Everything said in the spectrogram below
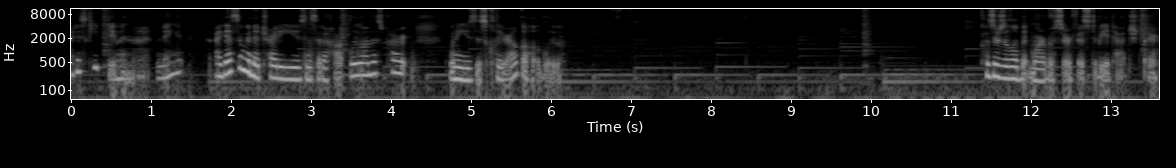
I just keep doing that, dang it. I guess I'm going to try to use, instead of hot glue on this part, I'm going to use this clear alcohol glue. Because there's a little bit more of a surface to be attached there.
